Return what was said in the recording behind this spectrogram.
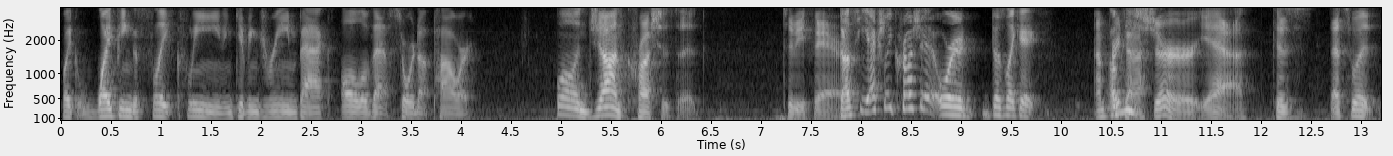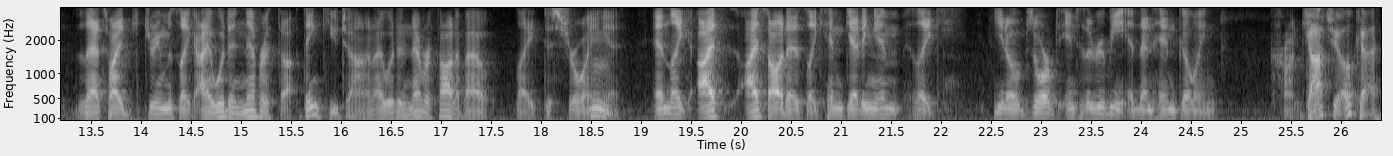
like wiping the slate clean and giving Dream back all of that stored up power. Well, and John crushes it. To be fair, Does he actually crush it, or does like it? I'm pretty okay. sure. Yeah, because that's what that's why Dream was like. I would have never thought. Thank you, John. I would have never thought about like destroying Hmm. it. And like I th- I saw it as like him getting him like you know absorbed into the ruby and then him going crunch. Gotcha. Okay.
